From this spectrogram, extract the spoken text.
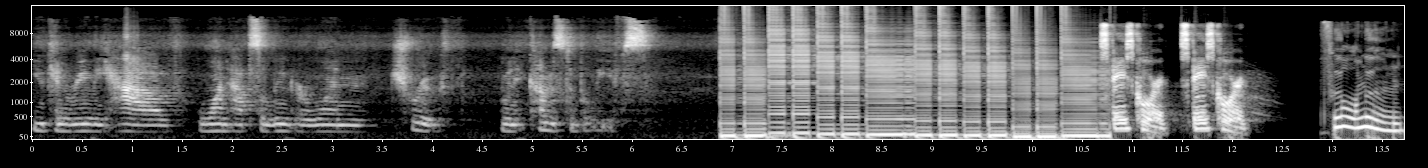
you can really have one absolute or one truth when it comes to beliefs. Space Court, Space Court. Full Moon.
